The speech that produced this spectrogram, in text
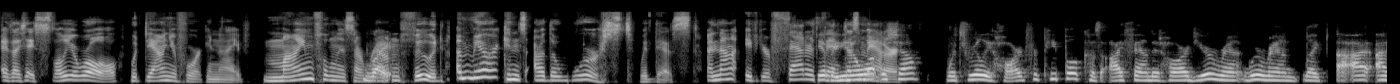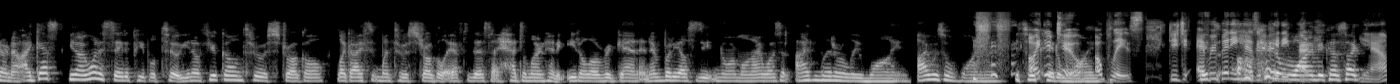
as I say, slow your roll. Put down your fork and knife. Mindfulness around right. food. Americans are the worst with this. And not if you're fat or yeah, thin. But you doesn't know what, matter. Michele? What's really hard for people because I found it hard. You're around, we're around like I, I don't know. I guess you know I want to say to people too. You know, if you're going through a struggle, like I went through a struggle after this, I had to learn how to eat all over again, and everybody else is eating normal, and I wasn't. I literally whined. I was a whiner. It's okay oh, I did to too. whine. Oh please, did you? Everybody it's has okay a pity to whine party because like yeah,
